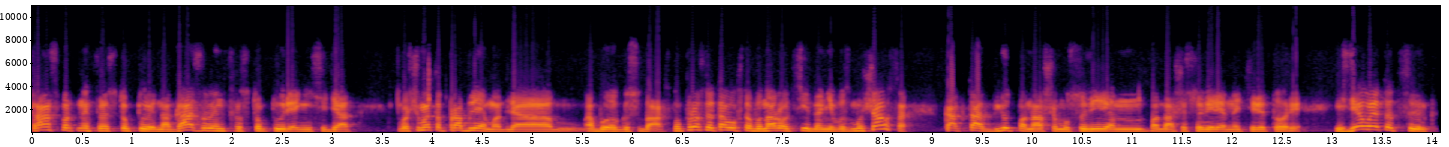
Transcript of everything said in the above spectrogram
транспортной инфраструктуре, на газовой инфраструктуре они сидят. В общем, это проблема для обоих государств. Но просто для того, чтобы народ сильно не возмущался, как так бьют по, нашему суверен... по нашей суверенной территории. И сделал этот цирк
